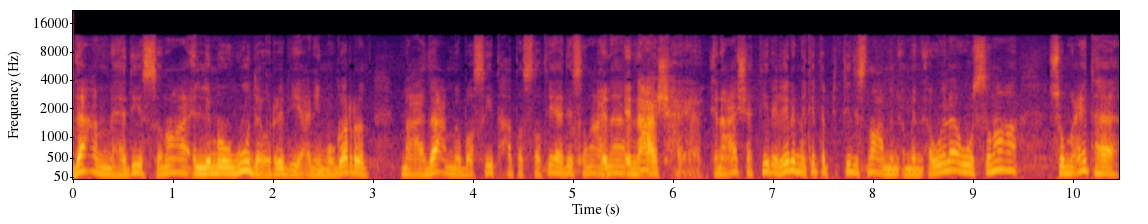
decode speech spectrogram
دعم هذه الصناعة اللي موجودة اوريدي يعني مجرد مع دعم بسيط هتستطيع هذه الصناعة إنها إنعاشها يعني. إنعاشها كتير غير إنك أنت بتبتدي صناعة من من أولها والصناعة سمعتها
